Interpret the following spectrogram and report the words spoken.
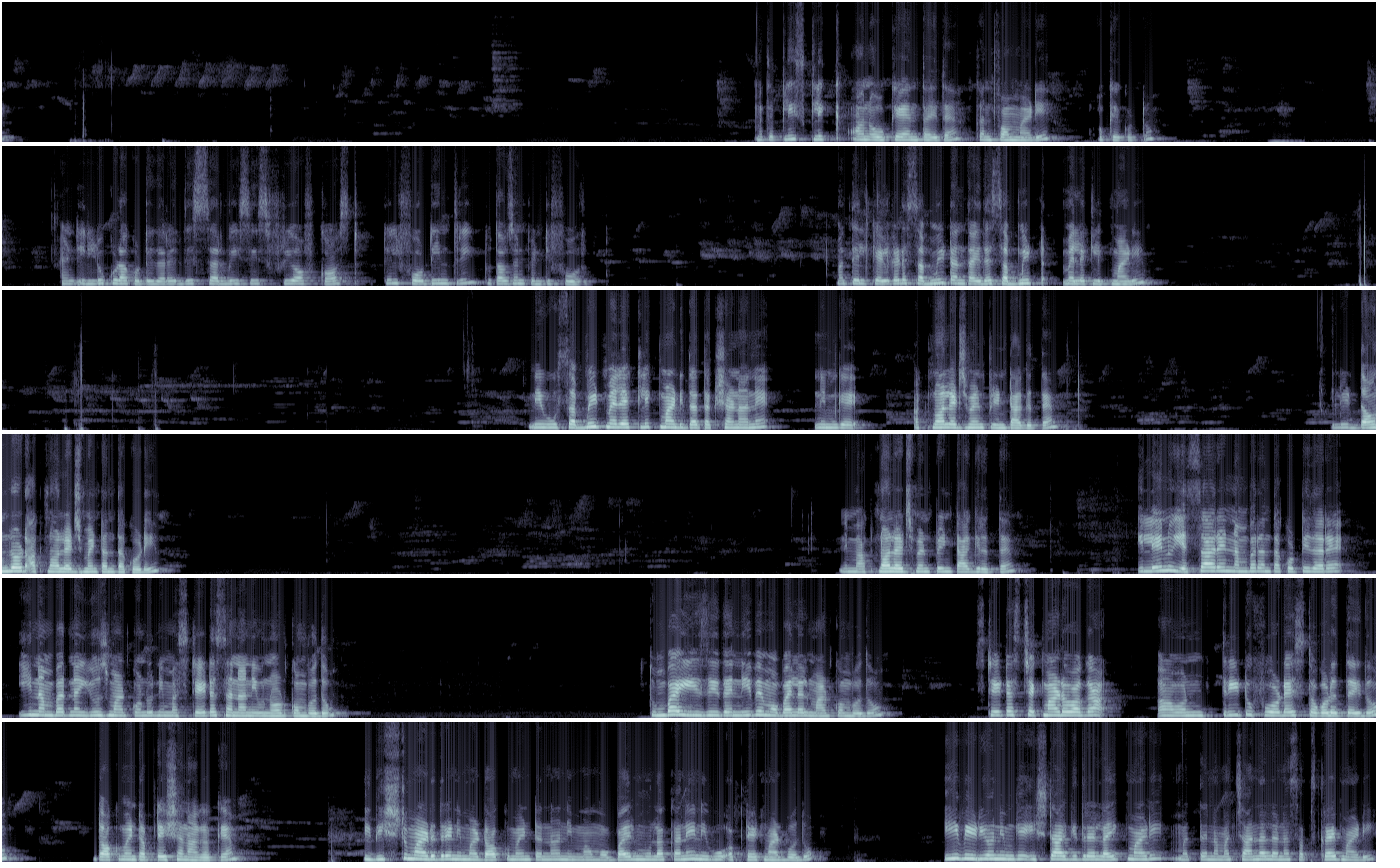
ಮತ್ತು ಪ್ಲೀಸ್ ಕ್ಲಿಕ್ ಆನ್ ಓಕೆ ಅಂತ ಇದೆ. ಕನ್ಫರ್ಮ್ ಮಾಡಿ. ಓಕೆ ಕೊಟ್ಟು. ಆ್ಯಂಡ್ ಇಲ್ಲೂ ಕೂಡ ಕೊಟ್ಟಿದ್ದಾರೆ. This service is free of cost till fourteen three two thousand twenty four ಮತ್ತು ಇಲ್ಲಿ ಕೆಳಗಡೆ ಸಬ್ಮಿಟ್ ಅಂತ ಇದೆ. ಸಬ್ಮಿಟ್ ಮೇಲೆ ಕ್ಲಿಕ್ ಮಾಡಿ. ನೀವು ಸಬ್ಮಿಟ್ ಮೇಲೆ ಕ್ಲಿಕ್ ಮಾಡಿದ ತಕ್ಷಣವೇ ನಿಮಗೆ ಅಕ್ನಾಲೆಡ್ಜ್ಮೆಂಟ್ ಪ್ರಿಂಟ್ ಆಗುತ್ತೆ. ಇಲ್ಲಿ ಡೌನ್ಲೋಡ್ ಅಕ್ನಾಲೆಜ್ಮೆಂಟ್ ಅಂತ ಕೊಡಿ. ನಿಮ್ಮ ಅಕ್ನಾಲೆಡ್ಜ್ಮೆಂಟ್ ಪ್ರಿಂಟ್ ಆಗಿರುತ್ತೆ. ಇಲ್ಲೇನು ಎಸ್ ಆರ್ ಎನ್ ನಂಬರ್ ಅಂತ ಕೊಟ್ಟಿದ್ದಾರೆ, ಈ ನಂಬರ್ನ ಯೂಸ್ ಮಾಡಿಕೊಂಡು ನಿಮ್ಮ ಸ್ಟೇಟಸನ್ನು ನೀವು ನೋಡ್ಕೊಬೋದು. ತುಂಬ ಈಸಿ ಇದೆ, ನೀವೇ ಮೊಬೈಲಲ್ಲಿ ಮಾಡ್ಕೊಬೋದು. ಸ್ಟೇಟಸ್ ಚೆಕ್ ಮಾಡುವಾಗ ಒಂದು ತ್ರೀ ಟು ಫೋರ್ ಡೇಸ್ ತೊಗೊಳುತ್ತೆ ಇದು, ಡಾಕ್ಯುಮೆಂಟ್ ಅಪ್ಡೇಷನ್ ಆಗೋಕ್ಕೆ. ಇದಿಷ್ಟು ಮಾಡಿದರೆ ನಿಮ್ಮ ಡಾಕ್ಯುಮೆಂಟನ್ನು ನಿಮ್ಮ ಮೊಬೈಲ್ ಮೂಲಕನೇ ನೀವು ಅಪ್ಡೇಟ್ ಮಾಡ್ಬೋದು. ಈ ವಿಡಿಯೋ ನಿಮಗೆ ಇಷ್ಟ ಆಗಿದ್ದರೆ ಲೈಕ್ ಮಾಡಿ ಮತ್ತು ನಮ್ಮ ಚಾನಲನ್ನು ಸಬ್ಸ್ಕ್ರೈಬ್ ಮಾಡಿ.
